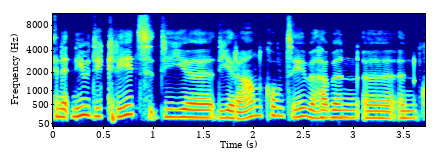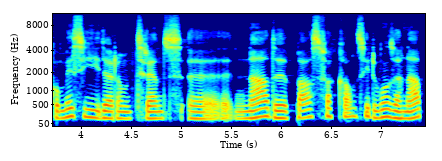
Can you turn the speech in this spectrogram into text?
In het nieuwe decreet die, uh, die eraan komt, we hebben uh, een commissie daaromtrent uh, na de paasvakantie, de woensdag na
